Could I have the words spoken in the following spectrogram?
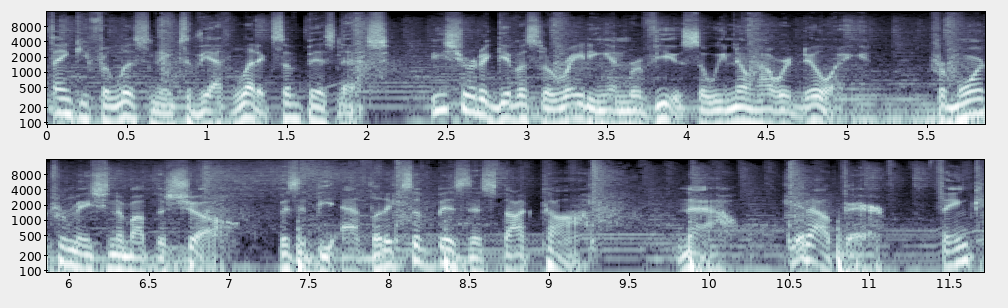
Thank you for listening to the Athletics of Business. Be sure to give us a rating and review so we know how we're doing. For more information about the show, visit theathleticsofbusiness.com. Now, get out there think,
